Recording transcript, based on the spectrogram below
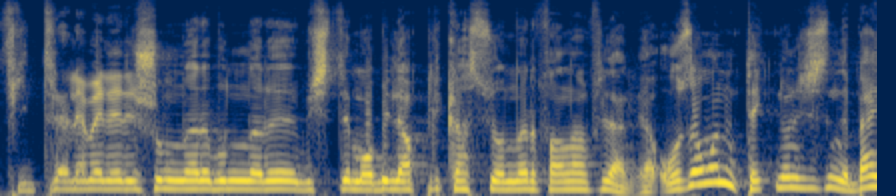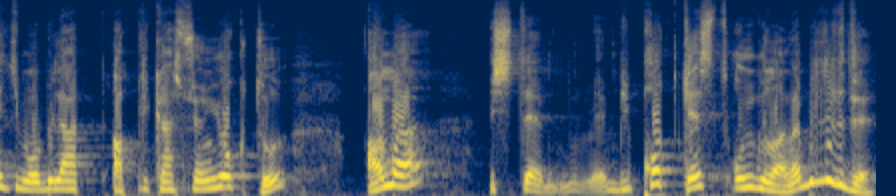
filtrelemeleri şunları bunları işte mobil aplikasyonları falan filan. Ya o zamanın teknolojisinde belki mobil aplikasyon yoktu ama işte bir podcast uygulanabilirdi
